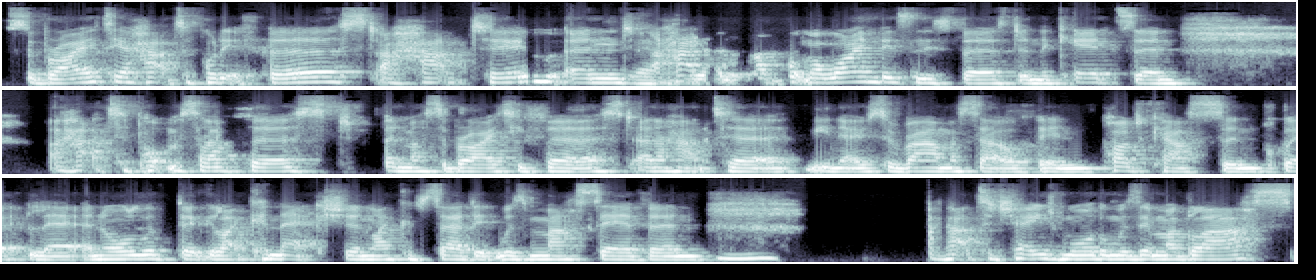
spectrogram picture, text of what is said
sobriety. I had to put it first. I had to. And yeah. I had to put my wine business first and the kids and I had to put myself first and my sobriety first. And I had to, you know, surround myself in podcasts and quit lit and all of the like connection. Like I've said, it was massive. And mm-hmm. I had to change more than was in my glass.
